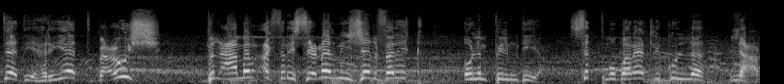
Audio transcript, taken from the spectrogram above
عدادي هريات بعوش بن عمر أكثر استعمال من جانب فريق أولمبي المدية ست مباريات لكل لاعب.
